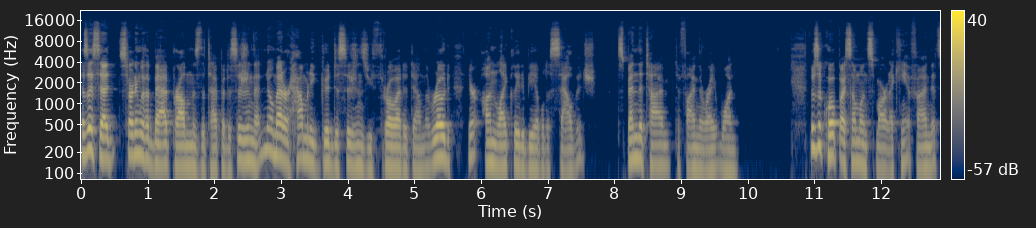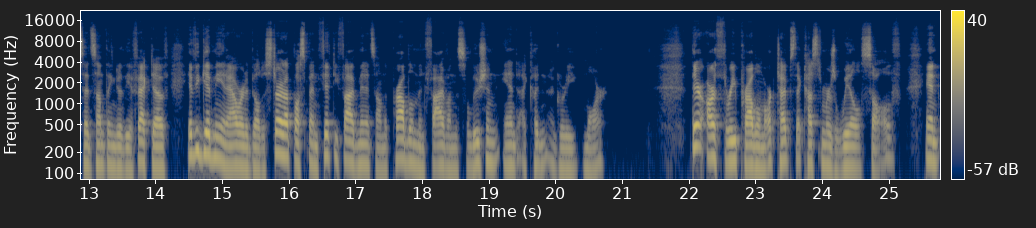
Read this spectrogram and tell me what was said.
As I said, starting with a bad problem is the type of decision that no matter how many good decisions you throw at it down the road, you're unlikely to be able to salvage. Spend the time to find the right one. There's a quote by someone smart I can't find that said something to the effect of If you give me an hour to build a startup, I'll spend 55 minutes on the problem and five on the solution, and I couldn't agree more. There are three problem archetypes that customers will solve. And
